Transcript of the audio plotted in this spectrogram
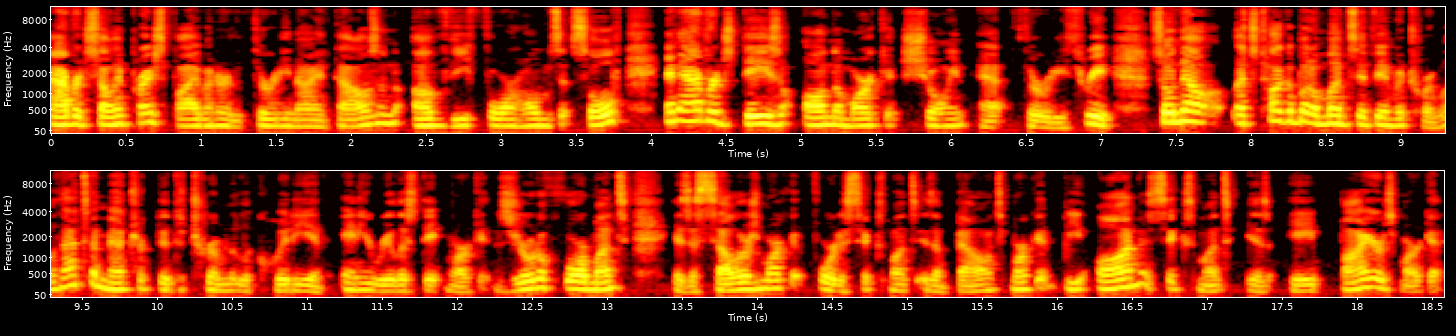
Average selling price 539000 of the four homes that sold, and average days on the market showing at 33. So now let's talk about a months of inventory. Well, that's a metric to determine the liquidity of any real estate market. Zero to four months is a seller's market, four to six months is a balanced market, beyond six months is a buyer's market.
